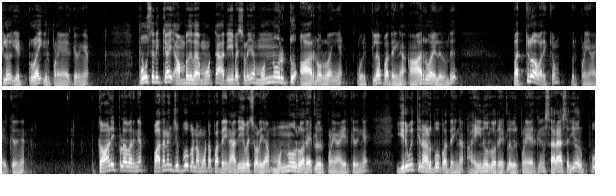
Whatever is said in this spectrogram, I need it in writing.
கிலோ எட்டு ரூபாய்க்கு விற்பனை ஆகிருக்குதுங்க பூசணிக்காய் ஐம்பதுல மூட்டை அதிகபட்ச விலையாக முந்நூறு டு ஆறுநூறுவாய்ங்க ஒரு கிலோ பார்த்தீங்கன்னா ஆறு ரூபாயிலிருந்து பத்து ரூபா வரைக்கும் விற்பனை ஆகிருக்குதுங்க காலிஃப்ளவருங்க பதினஞ்சு பூ கொண்ட மூட்டை பார்த்தீங்கன்னா அதிகபட்ச விலையாக முந்நூறுரூவா ரேட்டில் விற்பனை ஆகிருக்குதுங்க இருபத்தி நாலு பூ பார்த்தீங்கன்னா ஐநூறுரூவா ரேட்டில் விற்பனை இருக்குதுங்க சராசரியாக ஒரு பூ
